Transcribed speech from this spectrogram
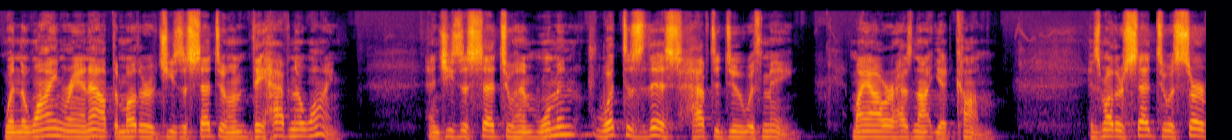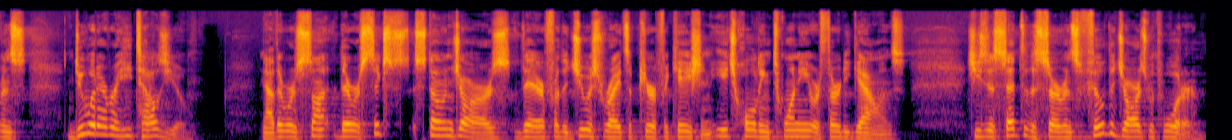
When the wine ran out, the mother of Jesus said to him, They have no wine. And Jesus said to him, Woman, what does this have to do with me? My hour has not yet come. His mother said to his servants, Do whatever he tells you. Now, there were, some, there were six stone jars there for the Jewish rites of purification, each holding 20 or 30 gallons. Jesus said to the servants, Fill the jars with water.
